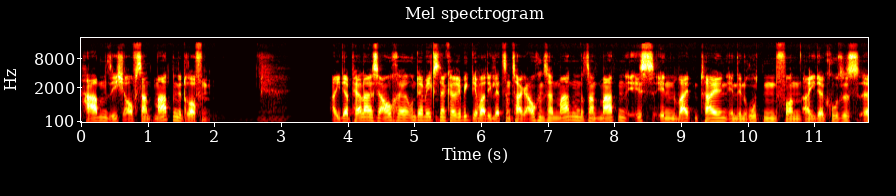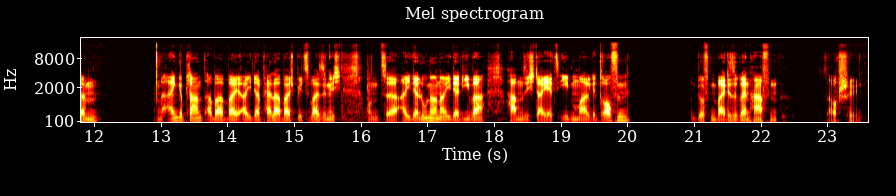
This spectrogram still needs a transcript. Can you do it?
haben sich auf St. Martin getroffen. Aida Perla ist ja auch äh, unterwegs in der Karibik. Der war die letzten Tage auch in St. Martin. St. Martin ist in weiten Teilen in den Routen von Aida Cruises ähm, eingeplant, aber bei Aida Perla beispielsweise nicht. Und äh, Aida Luna und Aida Diva haben sich da jetzt eben mal getroffen und durften beide sogar in den Hafen. Das ist auch schön.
